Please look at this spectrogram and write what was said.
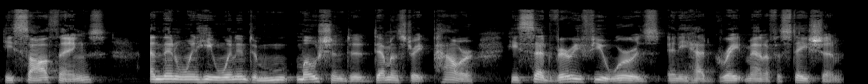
he saw things, and then when he went into motion to demonstrate power, he said very few words, and he had great manifestation.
